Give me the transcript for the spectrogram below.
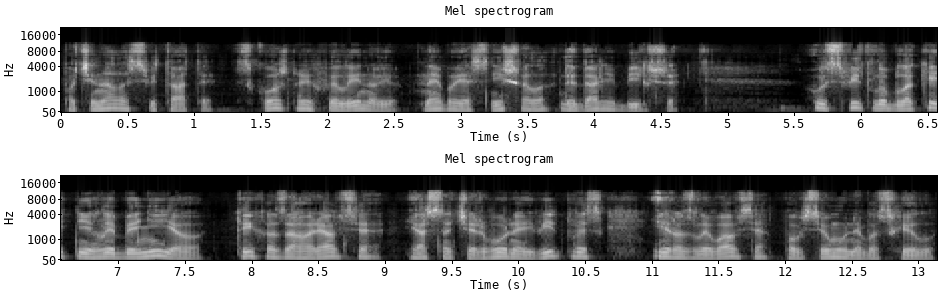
Починало світати. З кожною хвилиною небо яснішало дедалі більше. У світло-блакитній глибині його тихо загорявся ясно-червоний відблиск і розливався по всьому небосхилу.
